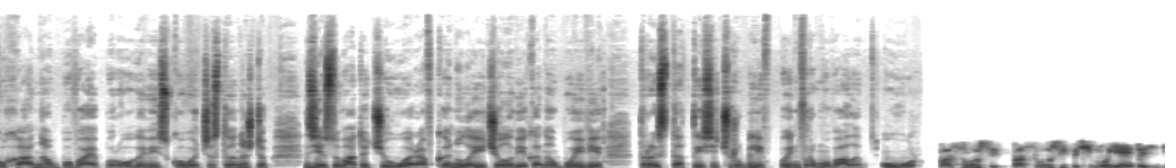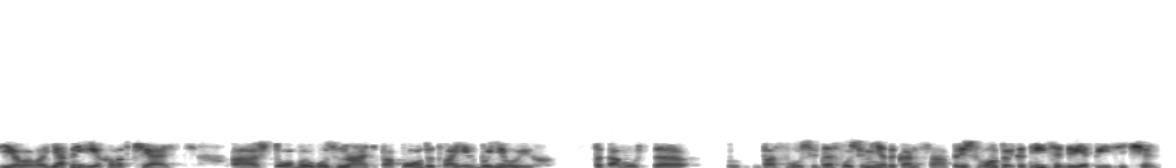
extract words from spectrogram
кохана оббиває пороги військової частини, щоб з'ясувати, чого РФ кинула її чоловіка на бойові 300 тисяч рублів. Поінформували УГУР. Послушай, послушай, почему я это сделала. Я приехала в часть, а, чтобы узнать по поводу твоих боевых. Потому что, послушай, дослушай меня до конца. Пришло только 32 тысячи,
